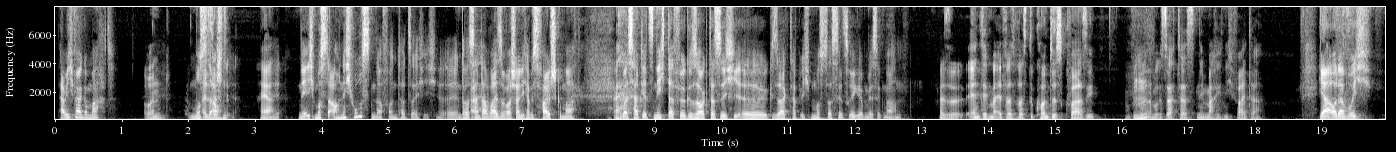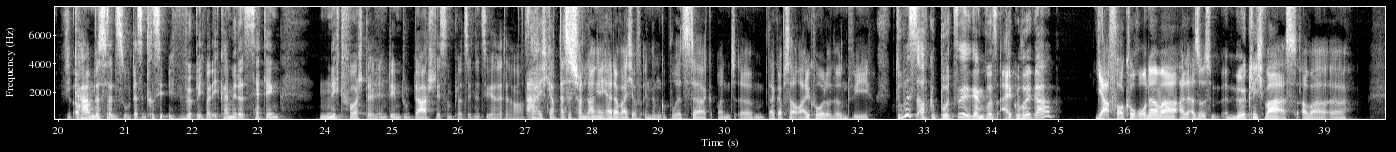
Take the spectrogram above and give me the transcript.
Habe ich mal gemacht. und? Musste Also, auch. Ja, Nee, ich musste auch nicht husten davon tatsächlich. Äh, interessanterweise, wahrscheinlich habe ich es falsch gemacht. Aber es hat jetzt nicht dafür gesorgt, dass ich äh, gesagt habe, ich muss das jetzt regelmäßig machen. also endlich mal etwas, was du konntest quasi. Und wo Mhm. du dann aber gesagt hast, nee, mache ich nicht weiter. Ja, Und oder wie- wo ich. Wie kam das dazu? Das interessiert mich wirklich, weil ich kann mir das Setting nicht vorstellen, in dem du da stehst und plötzlich eine Zigarette raus. Ach, ich glaube, das ist schon lange her. Da war ich auf in einem Geburtstag und ähm, da gab es auch Alkohol und irgendwie. Du bist auf Geburtstag gegangen, wo es Alkohol gab? Ja, vor Corona war, also es möglich war es, aber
